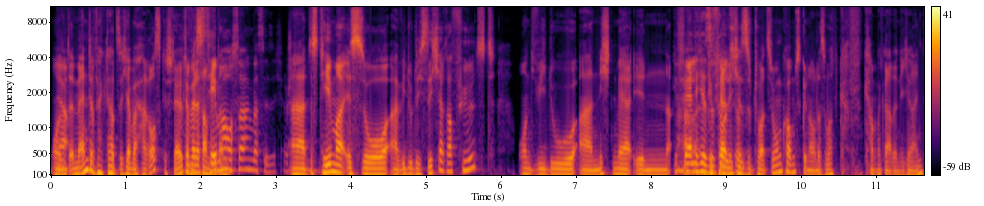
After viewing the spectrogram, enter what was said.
Und Ja. im Endeffekt hat sich aber herausgestellt, Können wir das Thema dann- auch sagen, dass Sie sich verstehen? äh, das Thema ist so, äh, wie du dich sicherer fühlst und wie du äh, nicht mehr in Gefährliche äh, gefährliche Situation. Situationen kommst. Genau, das Wort kam, mir gerade nicht rein.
